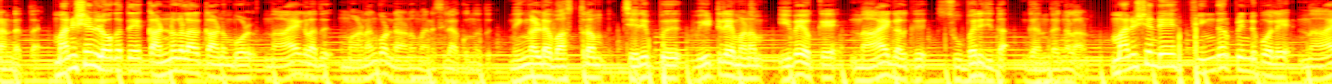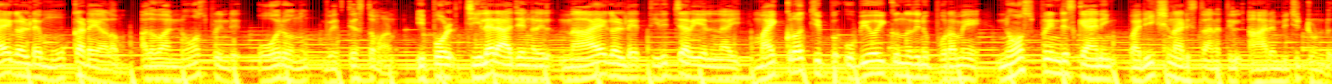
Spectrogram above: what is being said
കണ്ടെത്താൻ. മനുഷ്യൻ ലോകത്തെ കണ്ണുകളാൽ കാണുമ്പോൾ നായകൾ അത് മണം കൊണ്ടാണ് മനസ്സിലാക്കുന്നത്. നിങ്ങളുടെ വസ്ത്രം ചെരുപ്പ് വീട്ടിലെ മണം ഇവയൊക്കെ നായകൾക്ക് സുപരിചിത ഗന്ധങ്ങളാണ്. മനുഷ്യന്റെ ഫിംഗർ പ്രിന്റ് പോലെ നായകളുടെ മൂക്കടയാളം അഥവാ നോസ് പ്രിന്റ് ഓരോന്നും വ്യത്യസ്തമാണ്. ഇപ്പോൾ ചില രാജ്യങ്ങളിൽ നായകളുടെ തിരിച്ചറിയലിനായി മൈക്രോ ചിപ്പ് ഉപയോഗിക്കുന്നതിനു പുറമെ നോസ് പ്രിന്റ് സ്കാനിംഗ് പരീക്ഷണാടിസ്ഥാനത്തിൽ ആരംഭിച്ചിട്ടുണ്ട്.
